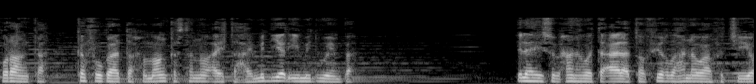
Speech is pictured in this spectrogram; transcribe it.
qur'aanka ka fogaata xumaan kasta noocay tahay mid yar iyo mid weynba. Ilaahay subxaanahu wa tacaala tawfiiqda hana waafajiyo.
